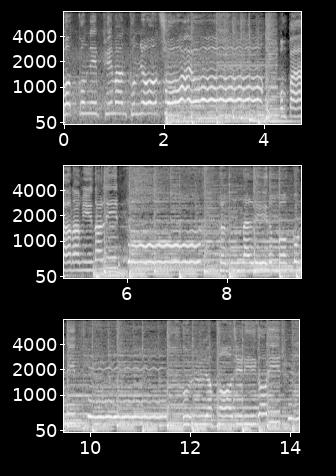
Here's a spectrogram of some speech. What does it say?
벚꽃잎이 많군요 좋아요. 봄바람이 날리며 흩날리는 벚꽃잎이 울려 퍼질 이 거리를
